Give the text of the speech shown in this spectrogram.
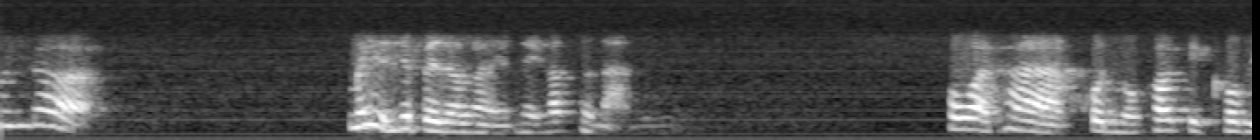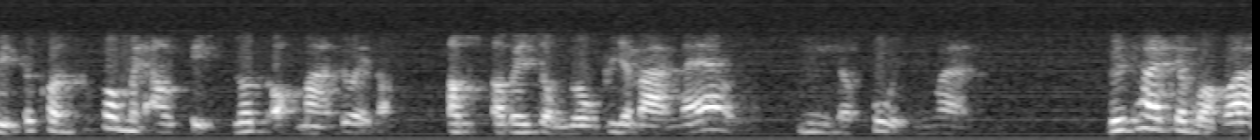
มันก็ ไม่เห็นจะเป็นอะไรในลักษณะนี้ เพราะว่าถ้าคนของเขาติดโควิดทุกคนเขาก็ไม่เอาติดรถออกมาด้วยหรอกเอาเอาไปส่งโรงพยาบาลแล้วนี่เราพูดถึงว่าหรือถ้าจะบอกว่า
